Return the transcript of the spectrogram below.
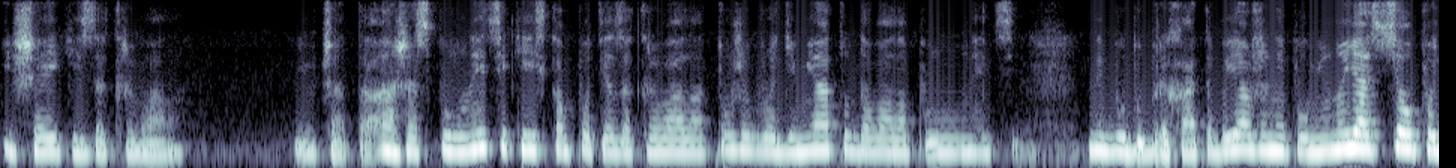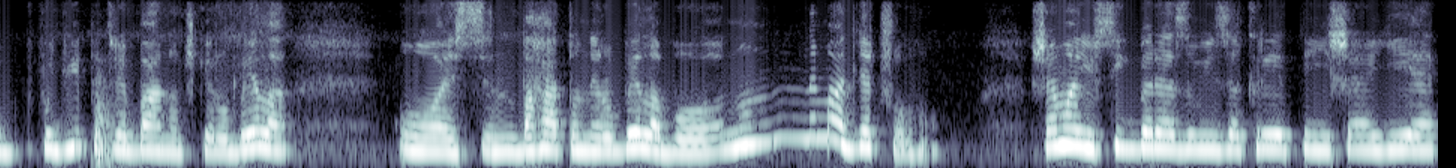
І ще якийсь закривала. Дівчата. А ще з полуниці якийсь компот я закривала. Теж вроді м'яту давала полуниці. Не буду брехати, бо я вже не пам'ятаю. Ну, я з цього по, по дві, по три баночки робила. Ось, багато не робила, бо ну, нема для чого. Ще маю сік березовий закритий, ще є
